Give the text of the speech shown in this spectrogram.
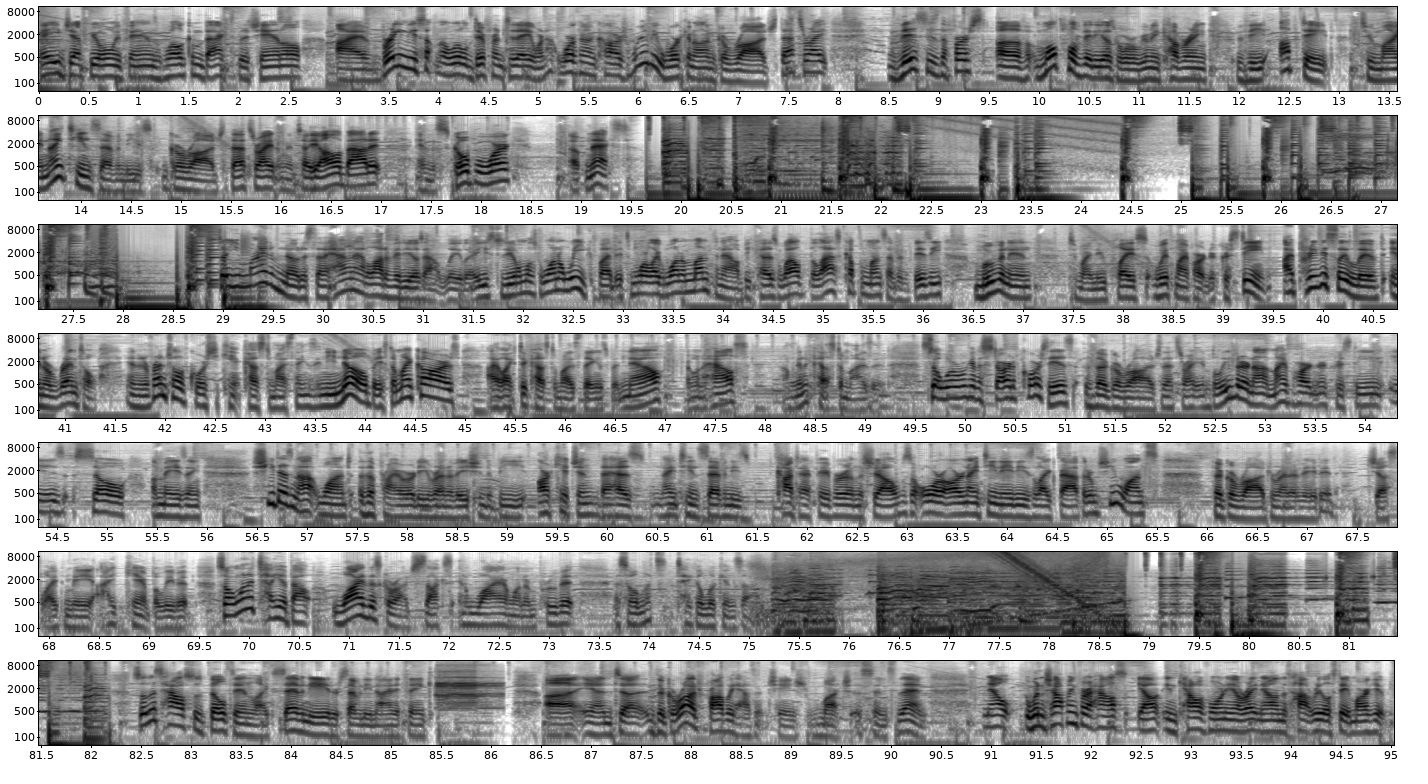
Hey Jet Only fans, welcome back to the channel. I'm bringing you something a little different today. We're not working on cars, we're gonna be working on garage. That's right, this is the first of multiple videos where we're gonna be covering the update to my 1970s garage. That's right, I'm gonna tell you all about it and the scope of work up next. So you might have noticed that I haven't had a lot of videos out lately. I used to do almost one a week, but it's more like one a month now because, well, the last couple months I've been busy moving in to my new place with my partner Christine. I previously lived in a rental, and in a rental, of course, you can't customize things. And you know, based on my cars, I like to customize things, but now I own a house I'm gonna customize it. So where we're gonna start, of course, is the garage. That's right, and believe it or not, my partner, Christine, is so amazing. She does not want the priority renovation to be our kitchen that has 1970s contact paper on the shelves or our 1980s like bathroom. She wants the garage renovated just like me. I can't believe it. So I wanna tell you about why this garage sucks and why I wanna improve it. So let's take a look inside. So this house was built in like 78 or 79, I think. Uh, and uh, the garage probably hasn't changed much since then. Now, when shopping for a house out in California right now in this hot real estate market,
